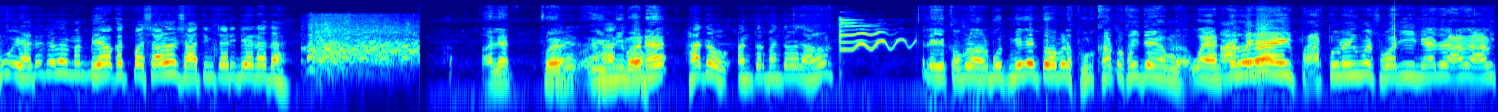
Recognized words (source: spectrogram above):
હું હેડો જતો મને બે વખત પસાડો ને સાથી ચડી બેઠા હતા. અલે એમની તો- હા તો અંતર બંતર જાણો એટલે એક હમણાં અડબૂત મેલે ને તો હમણાં ધૂળ ખાતો થઈ જાય હમણાં. ઓય અંતર લગાય. ભારતો નહીં હોય સોજી ને આવે આવી.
